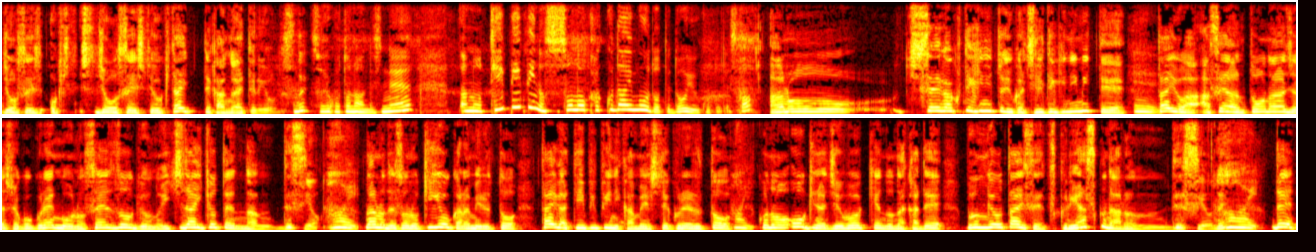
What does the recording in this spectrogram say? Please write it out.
醸成醸成しておきたいって考えてるようですね。そういうことなんですね。あの、TPP の裾野拡大ムードってどういうことですか？あのー地政学的にというか地理的に見て、ええ、タイは ASEAN 東南アジア諸国連合の製造業の一大拠点なんですよ。はい、なのでその企業から見ると、タイが TPP に加盟してくれると、はい、この大きな自由貿易圏の中で分業体制作りやすくなるんですよね。はい、で、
